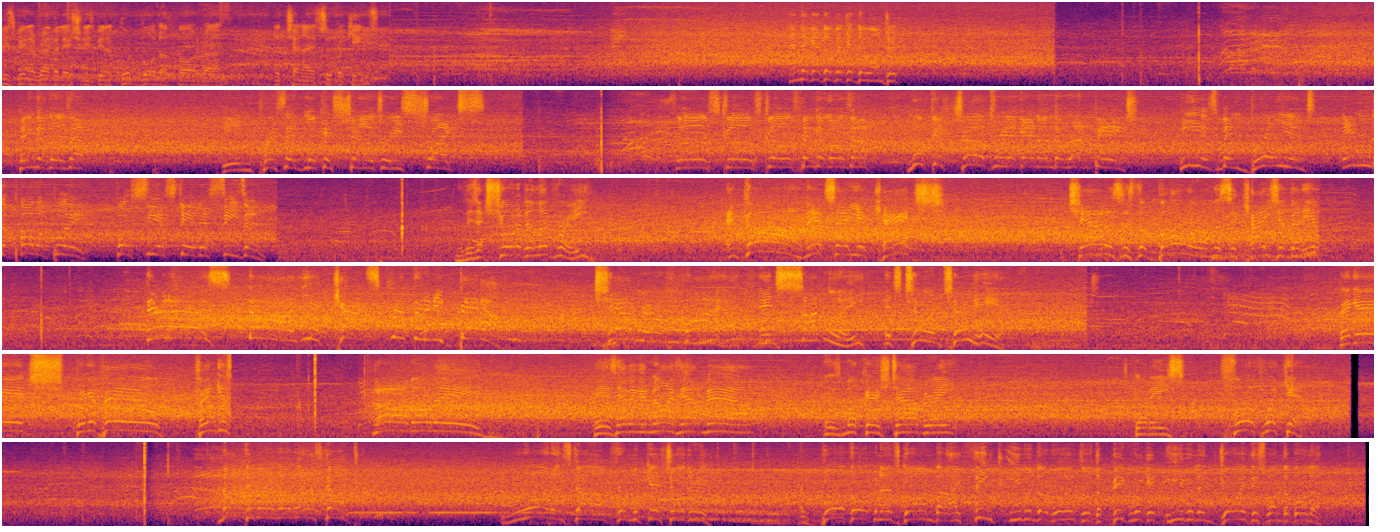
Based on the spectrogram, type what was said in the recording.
He's been a revelation. He's been a good bowler for uh, the Chennai Super Kings. And they get the wicket they wanted. Finger goes up. The impressive Mukesh Choudhary strikes. Close, close, close. Finger goes up. Mukesh Choudhary again on the rampage. He has been brilliant in the power play for CSK this season. Well, there's a shorter delivery. And gone! That's how you catch. Chowders is the bowler on this occasion, but he'll... There it is! No, you can't script it any better. Chowder on fire, and suddenly it's two and two here. Big edge, big appeal, fingers. Oh, Baldy. He's having a night out now. There's Mukesh Choudhary. He's got his fourth wicket. Knocked him over. What a start. What a start from Mukesh Choudhary. And both openers gone, but I think even though Rohit was the big wicket, he will enjoy this one, the bowler.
